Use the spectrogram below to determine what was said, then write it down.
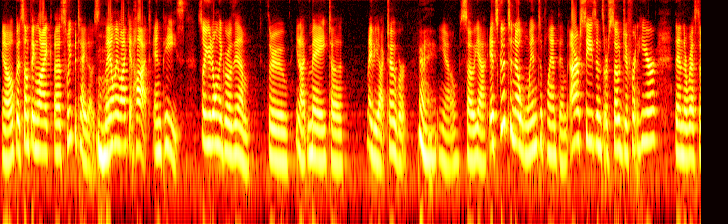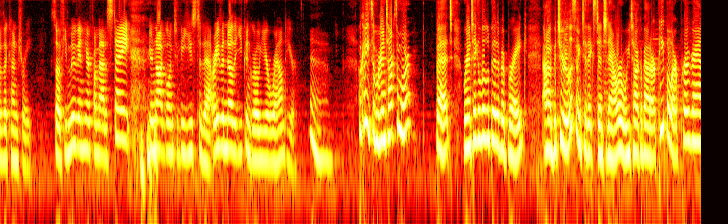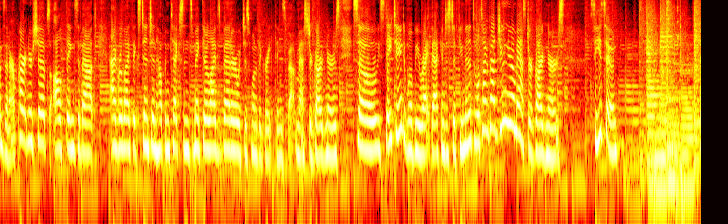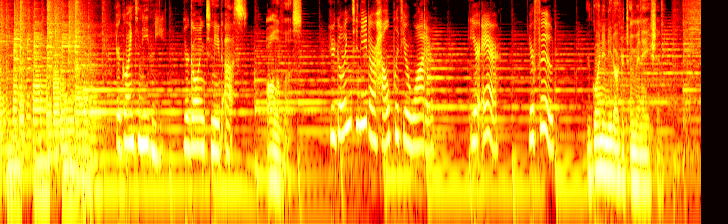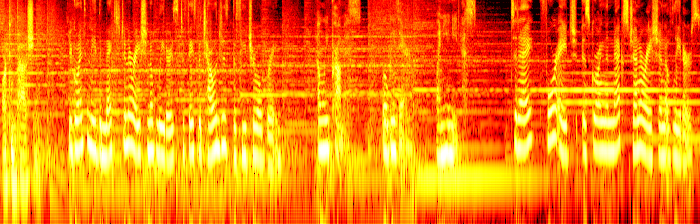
You know, but something like uh, sweet potatoes, they only like it hot, and peas. So you'd only grow them through, you know, like May to maybe October. Right. you know so yeah it's good to know when to plant them our seasons are so different here than the rest of the country so if you move in here from out of state you're not going to be used to that or even know that you can grow year round here Yeah. Okay, so we're going to talk some more But we're going to take a little bit of a break. Uh, but you're listening to the Extension Hour. Where we talk about our people, our programs, and our partnerships, all things about AgriLife Extension, helping Texans make their lives better, which is one of the great things about Master Gardeners. So stay tuned, and we'll be right back in just a few minutes, and we'll talk about Junior Master Gardeners. See you soon. You're going to need me. You're going to need us. All of us. You're going to need our help with your water, your air, your food. You're going to need our determination, our compassion. You're going to need the next generation of leaders to face the challenges the future will bring. And we promise we'll be there when you need us. Today, 4 H is growing the next generation of leaders.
